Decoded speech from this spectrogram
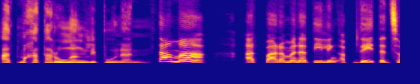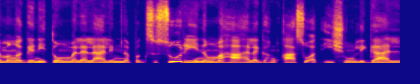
at makatarungang lipunan. Tama! At para manatiling updated sa mga ganitong malalalim na pagsusuri ng mahahalagang kaso at isyong legal,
